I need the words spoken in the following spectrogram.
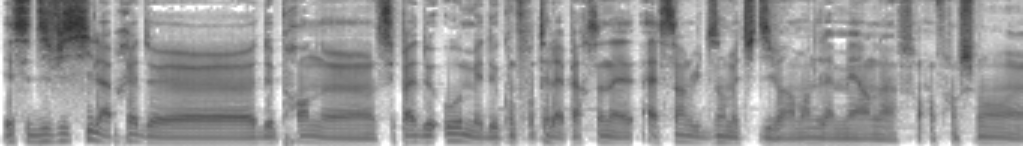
Et c'est difficile après de, de prendre, euh, c'est pas de haut, mais de confronter la personne à, ça en lui disant, mais tu dis vraiment de la merde là. Franchement, euh.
